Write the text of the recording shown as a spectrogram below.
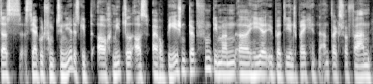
das sehr gut funktioniert. Es gibt auch Mittel aus europäischen Töpfen, die man äh, hier über die entsprechenden Antragsverfahren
